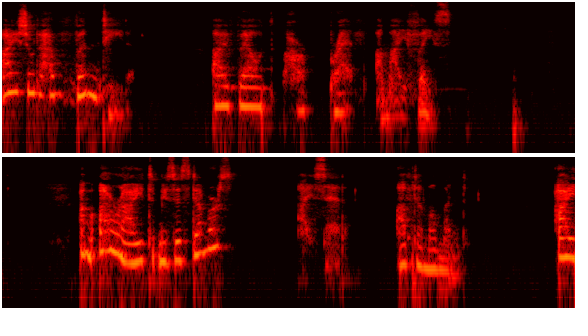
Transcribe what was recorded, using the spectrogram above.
I should have fainted. I felt her breath on my face. I'm all right, Mrs. Danvers, I said, after a moment. I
